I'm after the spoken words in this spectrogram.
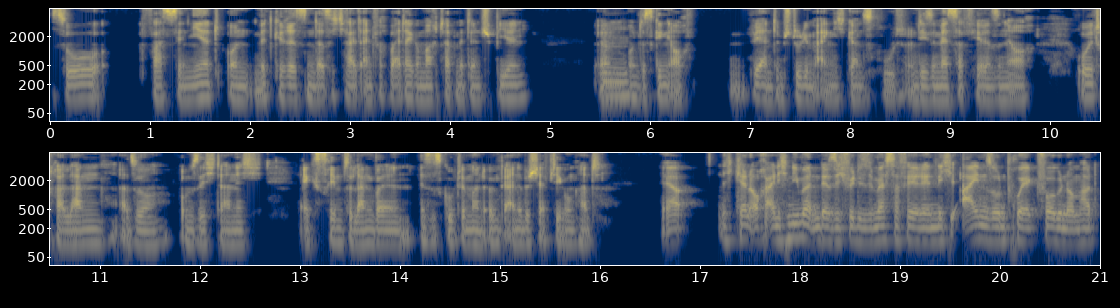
so fasziniert und mitgerissen, dass ich halt einfach weitergemacht habe mit den Spielen. Ähm, mhm. Und es ging auch während dem Studium eigentlich ganz gut. Und diese Messerferien sind ja auch ultra lang. Also um sich da nicht extrem zu langweilen, ist es gut, wenn man irgendeine Beschäftigung hat. Ja, ich kenne auch eigentlich niemanden, der sich für die Semesterferien nicht ein so ein Projekt vorgenommen hat.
